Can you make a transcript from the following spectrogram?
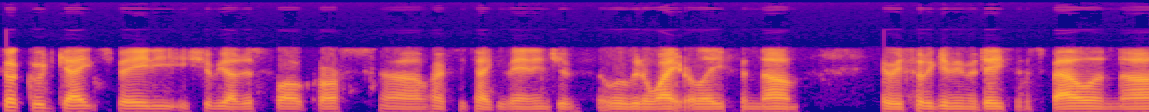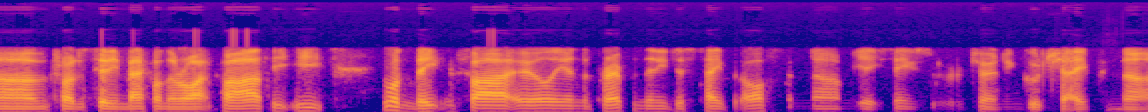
got good gate speed. He, he should be able to just flow across, um, hopefully take advantage of a little bit of weight relief. And um, yeah, we sort of give him a decent spell and um, try to set him back on the right path. He, he, he wasn't beaten far early in the prep, and then he just tapered off. And um, yeah, he seems to have returned in good shape. And uh,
